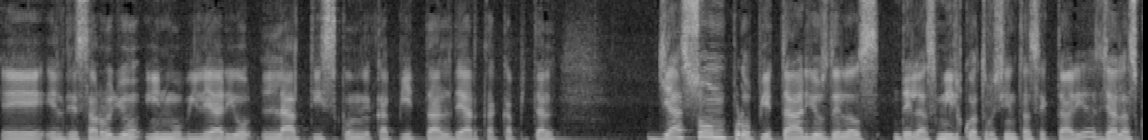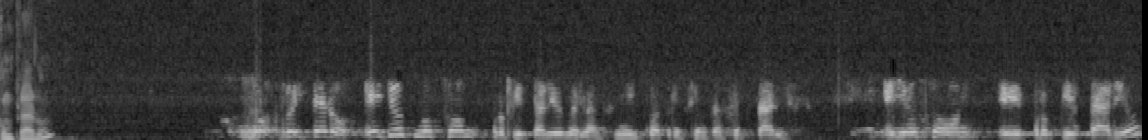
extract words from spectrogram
el desarrollo inmobiliario Latis con el capital de Arta Capital, ¿ya son propietarios de, los, de las 1.400 hectáreas? ¿Ya las compraron? reitero, ellos no son propietarios de las 1.400 hectáreas. Ellos son eh, propietarios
